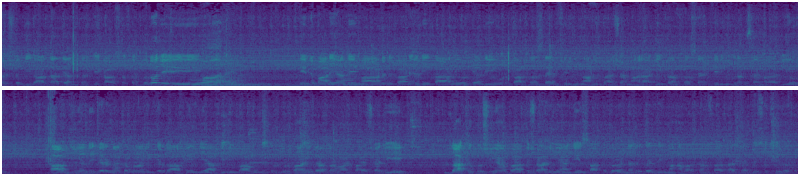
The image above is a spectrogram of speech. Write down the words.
ਦਰਸ਼ਨ ਦੀ ਦਾ ਤੇ ਅੰਤਰ ਕੇ ਖਾਲਸਾ ਸਾਹਿਬ ਬੋਲੋ ਜੀ। ਇਹ ਨਿਮਾਣਿਆਂ ਦੇ ਮਾਣ, ਨਿਕਾਣਿਆਂ ਦੀ ਤਾਨ ਓਟਿਆਂ ਦੀ ਓਟ। ਧੰਨ ਸਾਹਿਬ ਸ੍ਰੀ ਗੁਰੂ ਨਾਨਕ ਪਾਤਸ਼ਾਹ ਮਹਾਰਾਜ ਜੀ, ਧੰਨ ਸਾਹਿਬ ਸ੍ਰੀ ਗੁਰੂ ਗ੍ਰੰਥ ਸਾਹਿਬ ਮਹਾਰਾਜ ਜੀਓ। ਆਪ ਜੀਆਂ ਦੇ ਚਰਨਾਂ ਕਮਲਾਂ ਵਿੱਚ ਅਰਦਾਸ ਬੇਨਤੀ ਆਪ ਜੀ ਦੀ ਪਾਵਨ ਗੁਰਬਾਣੀ ਦਾ ਪ੍ਰਮਾਣ ਪਾਤਸ਼ਾਹ ਜੀ, ਲੱਖ ਖੁਸ਼ੀਆਂ, ਪਾਤਸ਼ਾਹੀਆਂ ਜੀ ਸਤਿਗੁਰੂ ਨਦਰ ਕਰਦੇ ਮਹਾਵਾਕਾਂ ਸਾਦਾ ਕਰਦੇ ਸੱਚੇ ਵਕ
